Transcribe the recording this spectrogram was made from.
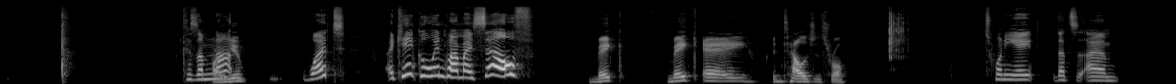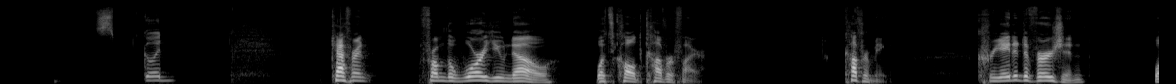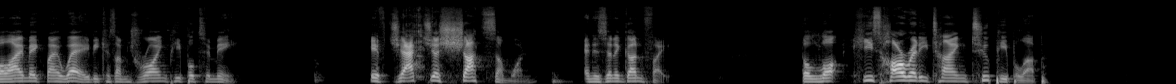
Because I'm Are not. you? What? I can't go in by myself. Make make a intelligence roll. 28. That's, um. Good. Catherine, from the war you know what's called cover fire. cover me. Create a diversion while I make my way because I'm drawing people to me. If Jack just shot someone and is in a gunfight, the law he's already tying two people up.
